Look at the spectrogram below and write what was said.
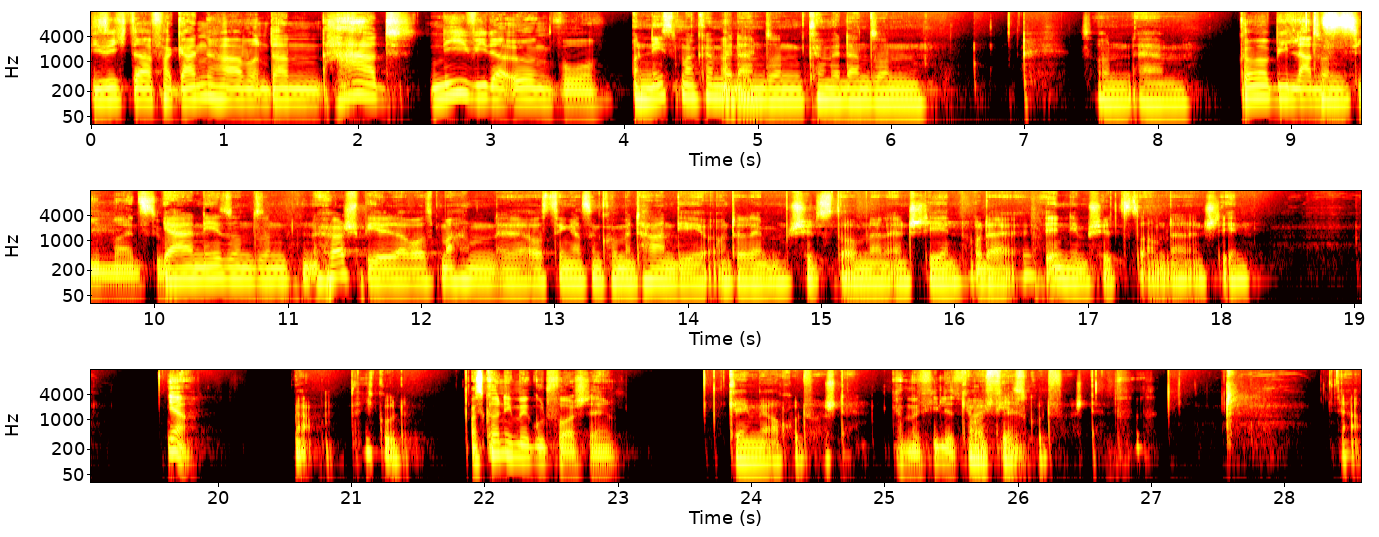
die sich da vergangen haben und dann hart nie wieder irgendwo. Und nächstes Mal können wir dann so ein, können wir dann so ein, so ein, ähm, Können wir Bilanz So ein- ziehen, meinst du? ja, nee, so ein, so ein Hörspiel daraus machen, äh, aus den ganzen Kommentaren, die unter dem Shitstorm dann entstehen oder in dem Shitstorm dann entstehen. ja, Ja, finde ich gut. Das könnte ich mir gut vorstellen. Kann ich mir auch gut vorstellen. Kann mir vieles Kann vorstellen. vieles gut vorstellen. Ja.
